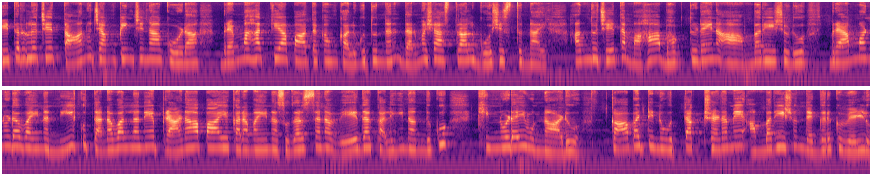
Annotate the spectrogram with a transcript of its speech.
ఇతరులచే తాను చంపించినా కూడా బ్రహ్మహత్యా పాతకం కలుగుతుందని ధర్మశాస్త్రాలు ఘోషిస్తున్నాయి. అందుచేత మహాభక్తుడైన ఆ అంబరీషుడు బ్రాహ్మణుడవైన నీకు తన వల్లనే ప్రాణాపాయకరమైన సుదర్శన వేద కలిగినందుకు ఖిన్నుడై ఉన్నాడు. కాబట్టి నువ్వు తక్షణమే అంబరీషుని దగ్గరకు వెళ్ళు.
